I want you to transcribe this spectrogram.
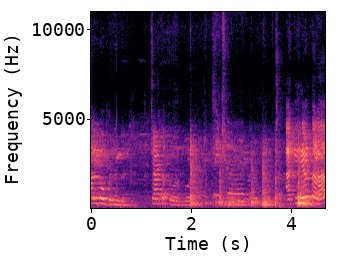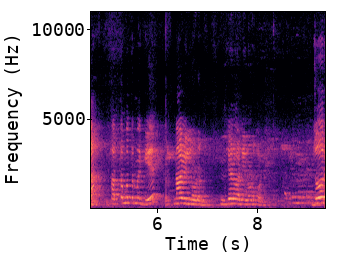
ಅಲ್ಲೊಬ್ಬರಿಂದ ಚಾಟ್ ಹೋಗ್ಬೋದು. ಆಕೆ ಹೇಳ್ತಾಳ ಹತ್ತೊಂಬತ್ತರ ಬಗ್ಗೆ ನಾವಿಲ್ಲಿ ನೋಡೋಣ. ಹೇಳುವ ನೀ ನೋಡ್ಕೊಂಡು. ಜೋರ.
